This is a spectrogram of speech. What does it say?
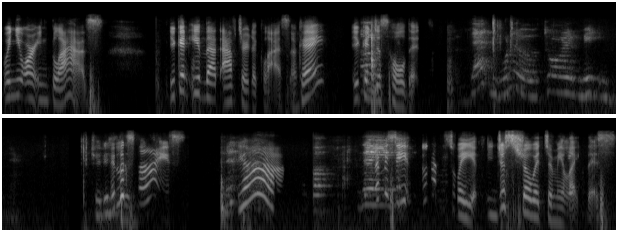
when you are in class. You can eat that after the class, okay? You can just hold it. That one of toy meeting. It looks nice. Yeah. Let me see. Do not sway it. You just show it to me like this.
